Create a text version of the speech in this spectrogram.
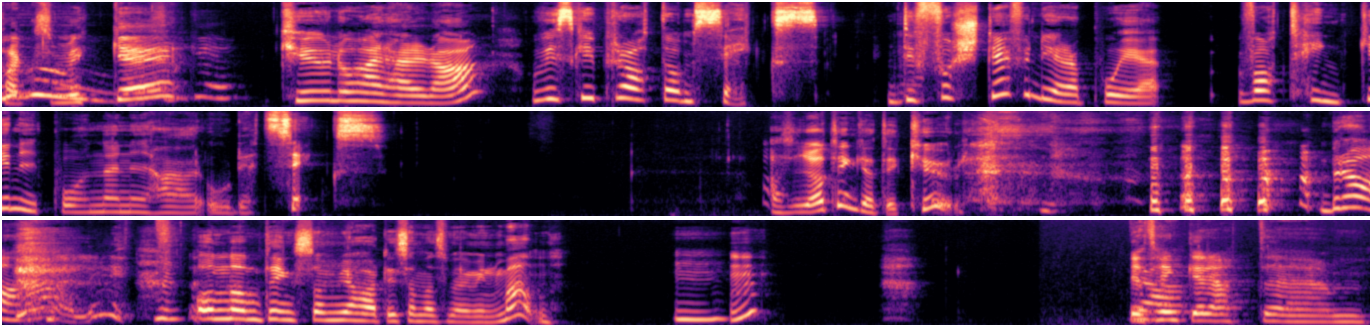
Tack så mycket! Kul att ha er här idag. Och vi ska ju prata om sex. Det första jag funderar på är, vad tänker ni på när ni hör ordet sex? Alltså jag tänker att det är kul. Bra. Härligt. Och någonting som jag har tillsammans med min man. Mm. Jag Ja. tänker att ehm,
